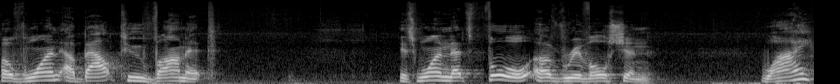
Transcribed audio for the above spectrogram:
of one about to vomit. It's one that's full of revulsion. Why?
